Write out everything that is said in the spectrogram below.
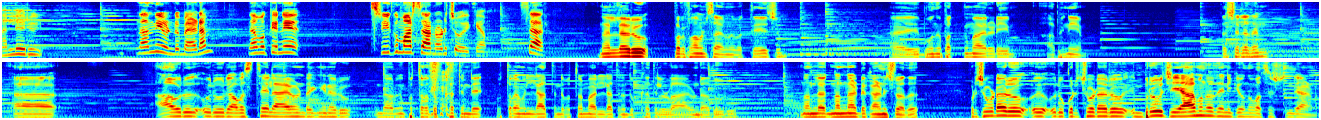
നല്ലൊരു നന്ദിയുണ്ട് മാഡം. നമുക്കിനി ശ്രീകുമാർ സാറിനോട് ചോദിക്കാം. സാർ. നല്ലൊരു പെർഫോമൻസ് ആയിരുന്നു. പ്രത്യേകിച്ചും ഈ മൂന്ന് പത്നിമാരുടെയും അഭിനയം. ദശരഥൻ ആ, ഒരു ഒരു ഒരു അവസ്ഥയിലായതുകൊണ്ട് ഇങ്ങനെ ഒരു എന്താ പറയുക പുത്ര ദുഃഖത്തിന്റെ പുത്രമില്ലാത്തതിന്റെ പുത്രന്മാരില്ലാത്തതിന്റെ ദുഃഖത്തിലുള്ള ആയതുകൊണ്ട് അതൊരു നല്ല നന്നായിട്ട് കാണിച്ചു അത്. കുറച്ചുകൂടെ ഒരു ഒരു കുറച്ചുകൂടെ ഒരു ഇമ്പ്രൂവ് ചെയ്യാമെന്നത് എനിക്കൊന്ന് വസിഷ്ഠന്റെ ആണ്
